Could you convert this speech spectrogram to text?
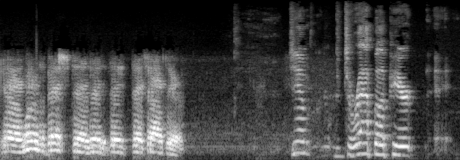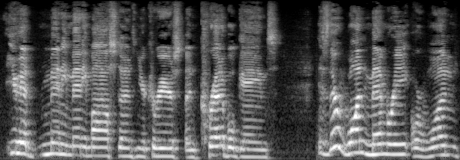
uh, one of the best uh, that, that, that's out there. Jim, to wrap up here, you had many, many milestones in your careers, incredible games. Is there one memory or one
